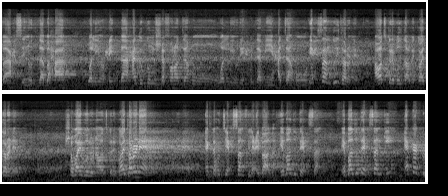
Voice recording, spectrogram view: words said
فأحسنوا الذبح وليحد أحدكم شفرته وليرح ذبيحته إحسان দুই ধরনের আওয়াজ করে বলতে হবে কয় ধরনের সবাই বলুন আওয়াজ করে কয় ধরনের একটা হচ্ছে ইহসান ফিল ইবাদা ইবাদতে ইহসান ইবাদতে ইহসান কি একাগ্র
